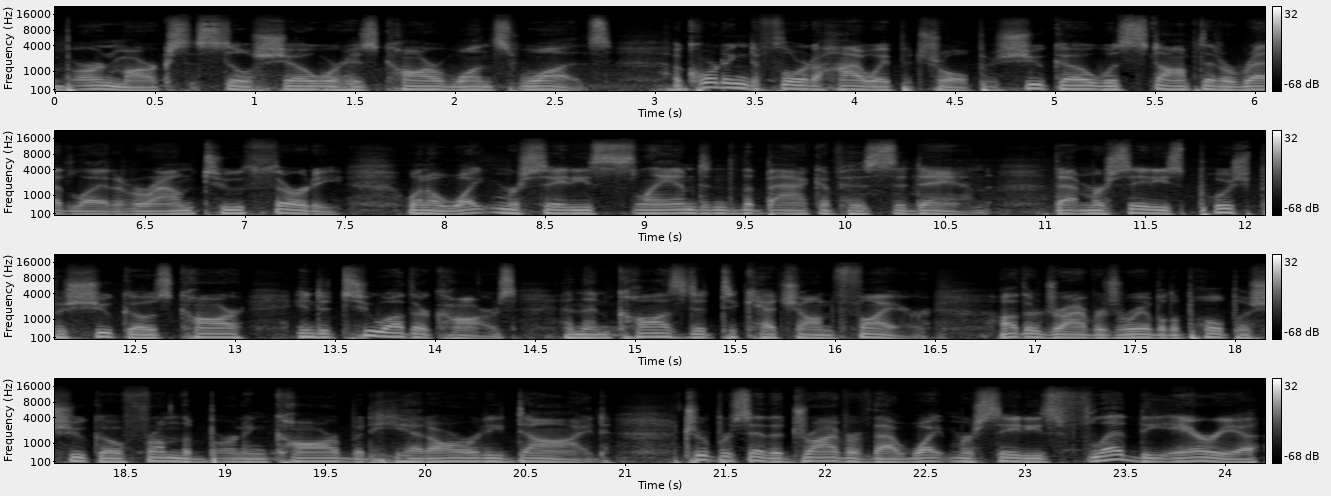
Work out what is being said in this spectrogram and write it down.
Burn marks still show where his car once was. According to Florida Highway Patrol, Pasciuco was stopped at a red light at around 2.30 when a white Mercedes slammed into the back of his sedan. That Mercedes pushed Pasciuco's car into two other cars and then caused it to catch on fire. Other drivers were able to pull Pasciuco from the burning car, but he had already died. Troopers say the driver of that white Mercedes fled the area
